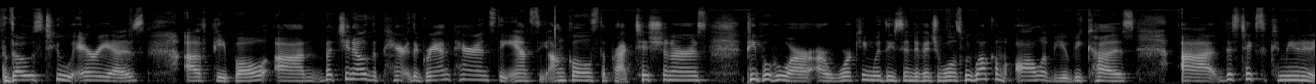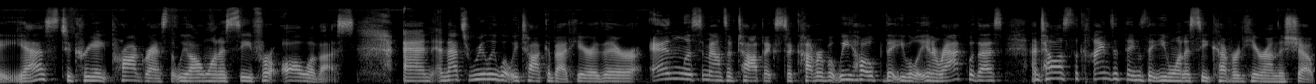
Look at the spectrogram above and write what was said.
those two areas of people. Um, but you know, the parent, the grandparents, the aunts, the uncles, the practitioners, people who are, are working with these individuals, we welcome all of you because uh, this takes a community, yes, to create progress that we all want to see for all of us. And, and that's really what we talk about here. There are endless amounts of topics to cover, but we hope that you will interact with us and tell us the kinds of things that you want to see covered here on the show.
